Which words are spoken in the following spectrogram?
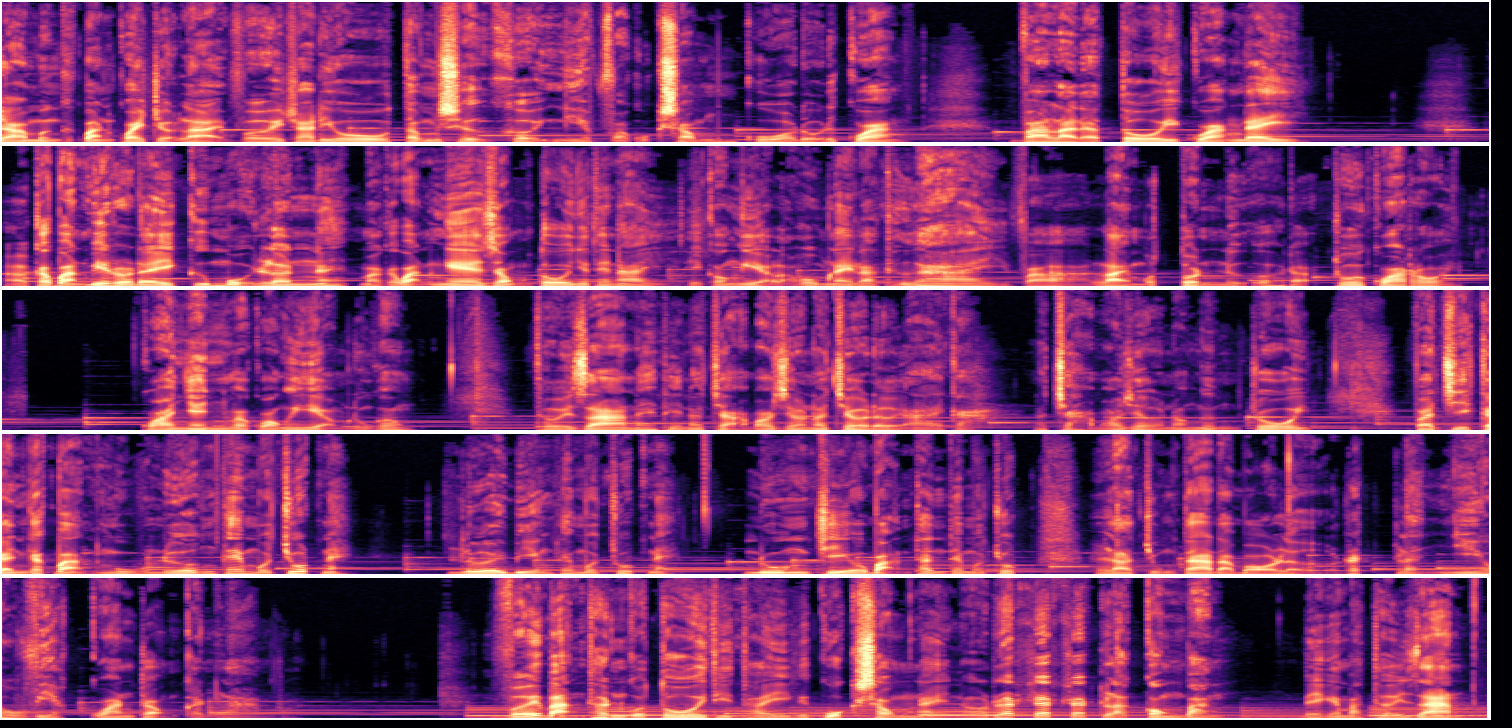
Chào mừng các bạn quay trở lại với radio tâm sự khởi nghiệp và cuộc sống của Đỗ Đức Quang và lại là tôi Quang đây. À, các bạn biết rồi đấy, cứ mỗi lần ấy mà các bạn nghe giọng tôi như thế này thì có nghĩa là hôm nay là thứ hai và lại một tuần nữa đã trôi qua rồi. Quá nhanh và quá nguy hiểm đúng không? Thời gian ấy thì nó chả bao giờ nó chờ đợi ai cả, nó chả bao giờ nó ngừng trôi và chỉ cần các bạn ngủ nướng thêm một chút này, lười biếng thêm một chút này nuông chiều bản thân thêm một chút là chúng ta đã bỏ lỡ rất là nhiều việc quan trọng cần làm rồi. Với bản thân của tôi thì thấy cái cuộc sống này nó rất rất rất là công bằng về cái mặt thời gian.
